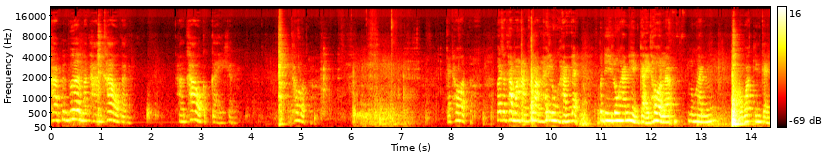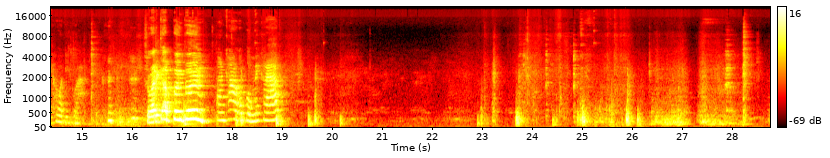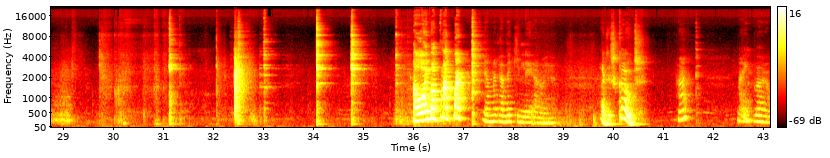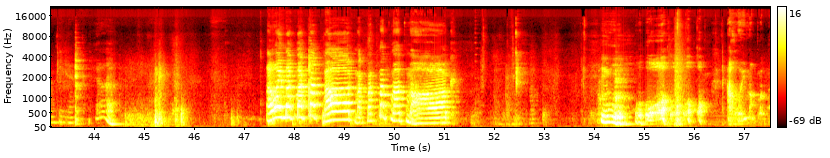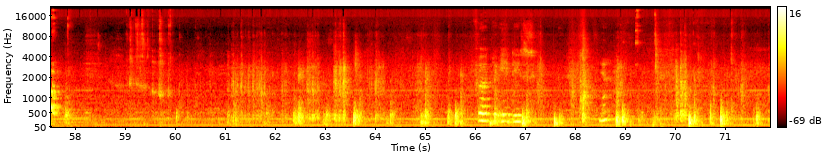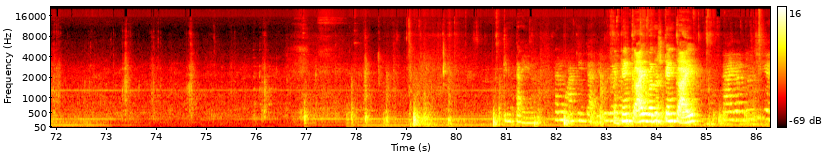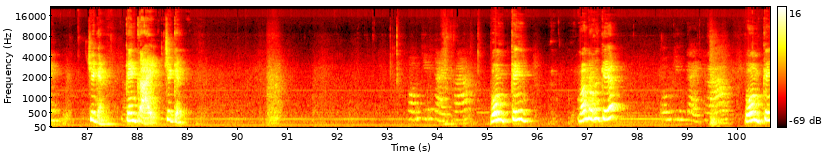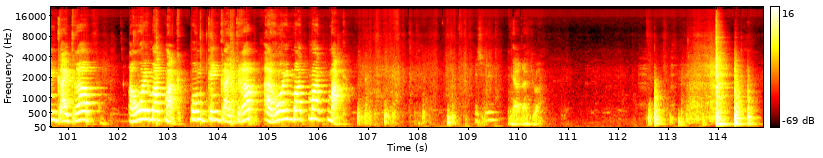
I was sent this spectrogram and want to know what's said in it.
ค่ะเพื่อนๆ มาทานข้าวกัน ทานข้าวกับไก่กันไก่ทอด ไก่ทอด ก็จะทำอาหารฝรั่งให้ลุงฮันแหละ พอดีลุงฮันเห็นไก่ทอดแล้ว ลุงฮันบอกว่ากินไก่ทอดดีกว่า สวัสดีครับเพื่อนทานข้าวกับผมไหมครับ ๆเอาไว้มักมักมัก ยังไม่ทันได้กินเลยอร่อยนะ Het is koud. ฮะมาอีกบ้างกินแล้ว Ja. Ahoy, mak, mak, mak, mak, mak, mak, mak, mak, mak. Ahoy, you to eat this. Yeah. Kincai. I don't want kincai. Kincai. What is kincai? Chicken. Chicken. Kincai. Chicken. Pumpkin วันดูขึ้นเกี๊ยรผมกินไก่ครับ ผมกินไก่ครับอร่อยมากมากผมกินไก่ครับอร่อยมากมากมากอย่าดังชัว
